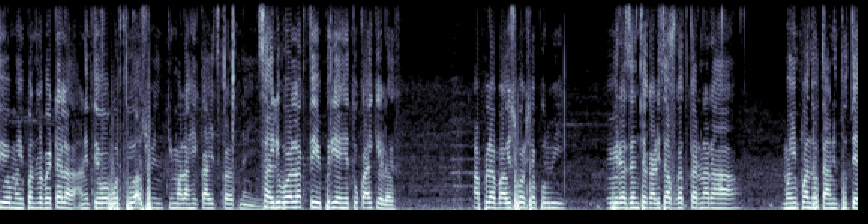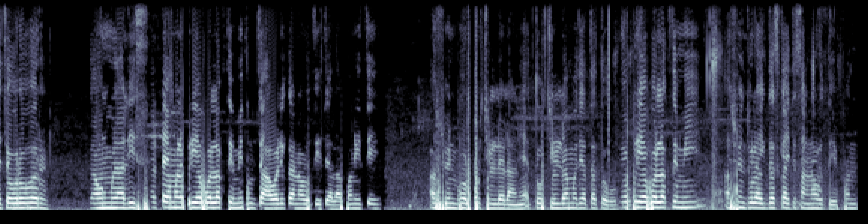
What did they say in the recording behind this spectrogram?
तेव्हा महिपंतला भेटायला आणि तेव्हा बोलतो अश्विन की मला हे काहीच कळत नाही. सायली बोलायला लागते प्रिया हे तू काय केलंस? आपल्या बावीस वर्षापूर्वी विराजांच्या गाडीचा अपघात करणारा हा महिपंत होता आणि तू त्याच्याबरोबर जाऊन मिळालीस. त्या टायमाला प्रिया बोलायला लागते मी तुमच्या हवाली करणार होती त्याला पण इथे अश्विन भरपूर चिडलेला आणि तो चिडल्यामध्ये आता तो प्रिया बोलायला लागते मी अश्विन तुला एकदाच काय ते सांगणार होते पण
